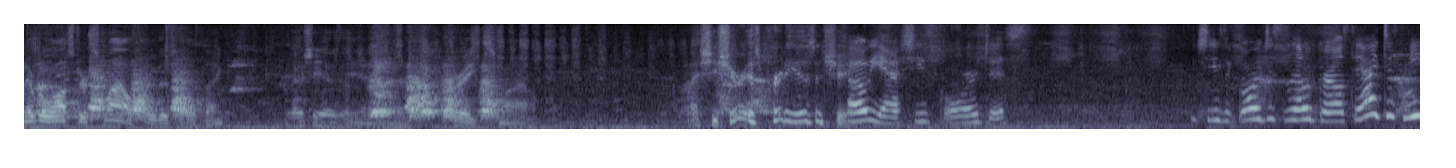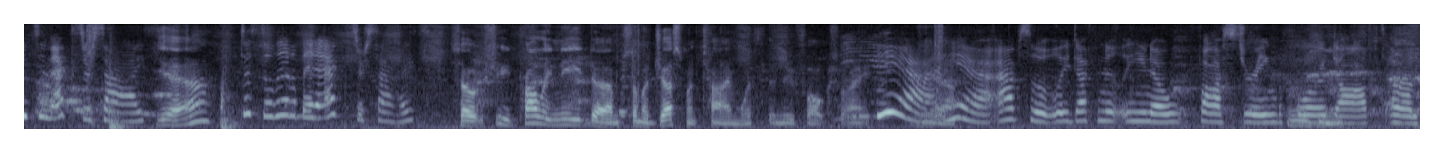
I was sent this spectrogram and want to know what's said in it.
never lost her smile through this whole thing. No, she isn't. Yeah, great smile. She sure is pretty, isn't she? Oh yeah, she's gorgeous. She's a gorgeous little girl. Say, I just need some exercise. Yeah. Just a little bit of exercise. So she'd probably need um, some adjustment time with the new folks, right? Yeah, Yeah. yeah, absolutely, definitely. You know, fostering before Mm-hmm. adopt, um,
